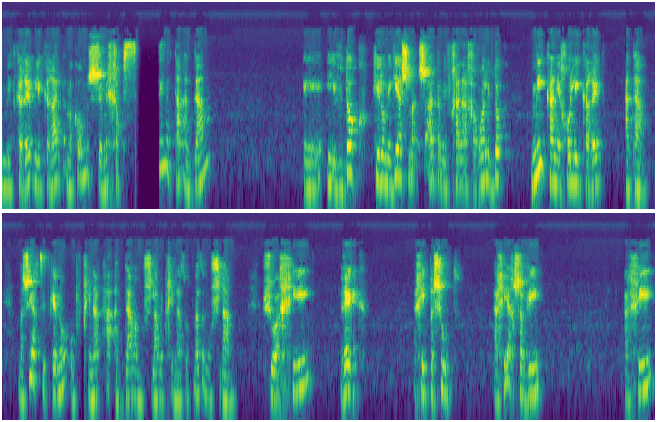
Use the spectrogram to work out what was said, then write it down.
מתקרב לקראת המקום שמחפשים את האדם אה, לבדוק, כאילו מגיע שעת המבחן האחרון, לבדוק מי כאן יכול להיכרת אדם. משיח צדקנו הוא מבחינת האדם המושלם מבחינה זאת. מה זה מושלם? שהוא הכי ריק, הכי פשוט, הכי עכשווי, הכי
